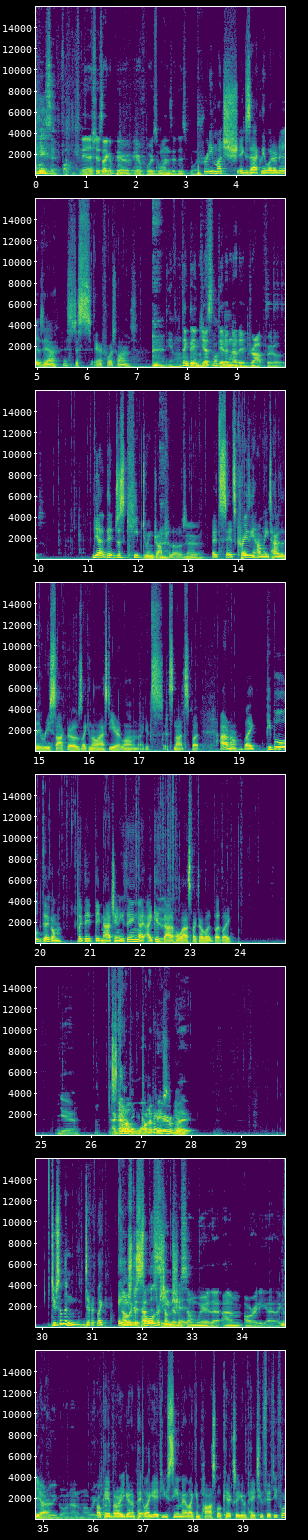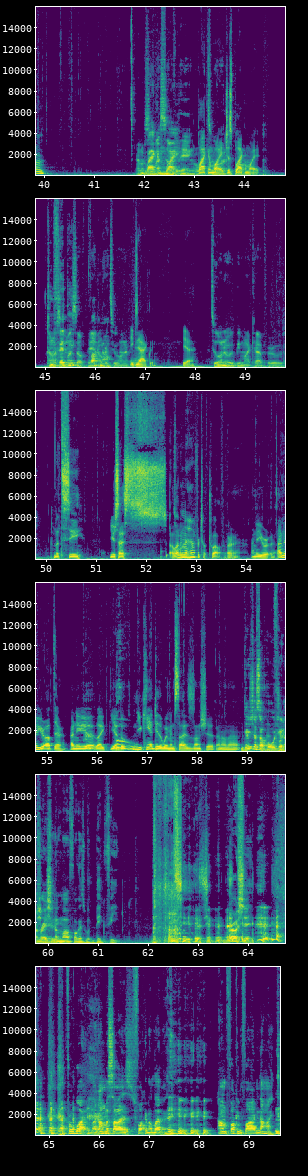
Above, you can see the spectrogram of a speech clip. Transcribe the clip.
he said, "Fuck." yeah, it's just like a pair of Air Force Ones at this point. pretty much exactly what it is. Yeah, it's just Air Force Ones. Damn, I think they just did another drop for those. Yeah, they just keep doing drops for those. Yeah. It's it's crazy how many times that they restocked those like in the last year alone. Like it's it's nuts. But I don't know. Like people dig them. Like they, they match anything. I, I get Yeah. that whole aspect of it. But like Yeah. I kind of want a couple pairs, pair, you know? but do something different. Like age the just have soles or see some shit. somewhere that I'm already at. Like I'm Yeah. not really going out of my way. Okay, but are you gonna pay like if you see them at like Impossible Kicks? Are you gonna pay two fifty for them? I don't Black see and myself white? paying over Black and white, just black and them. white. I don't see 250? myself paying Fuck over no. 200. Exactly. Yeah. 200 would be my cap for those. Let's see. Your size s- 11 and a half or 12. All right. I knew you were I knew you were up there. I knew you uh, like yeah, the, you can't do the women's sizes on shit. I know that. There's just a whole generation of motherfuckers with big feet. Real shit. For what? Like I'm a size fucking eleven. I'm fucking five nine.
